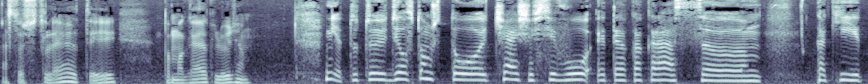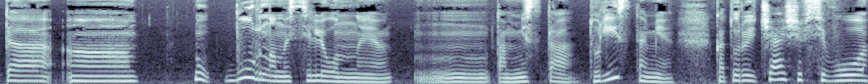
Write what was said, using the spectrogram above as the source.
осуществляют и помогают людям. Нет, тут э, дело в том, что чаще всего это как раз э, какие-то э, ну, бурно населенные там места туристами, которые чаще всего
